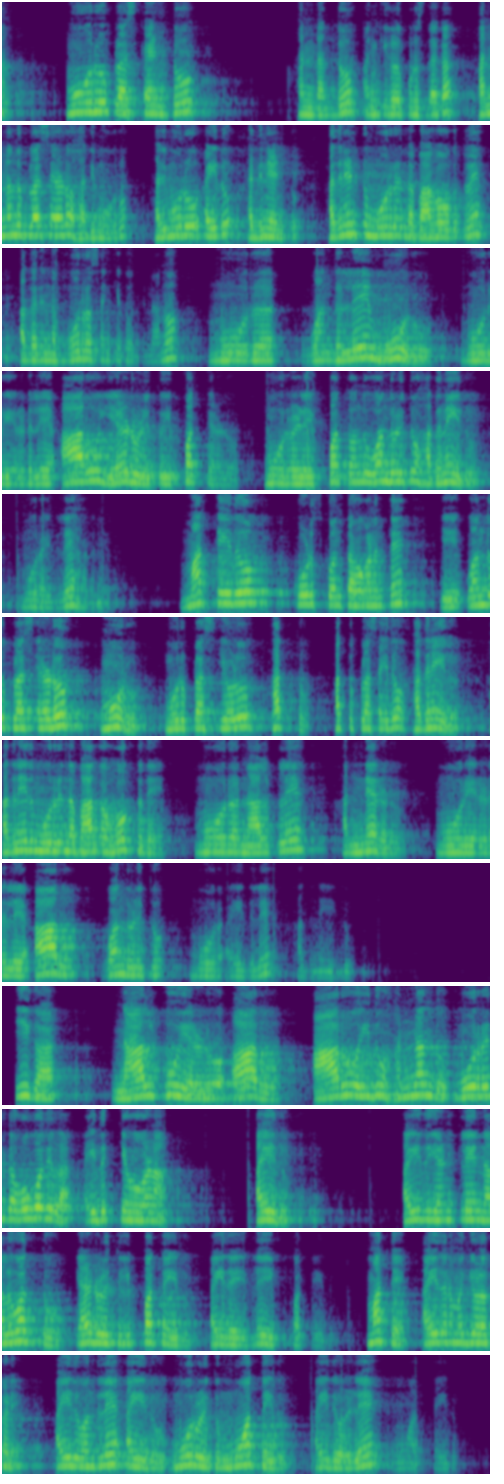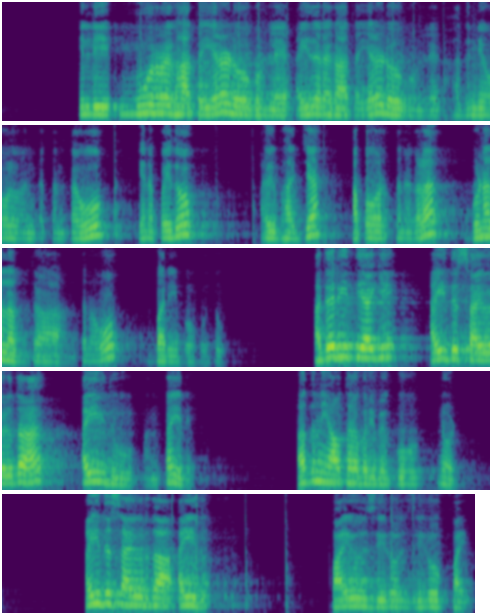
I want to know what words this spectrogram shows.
ಮೂರು ಪ್ಲಸ್ ಎಂಟು, ಹನ್ನೊಂದು ಅಂಕಿಗಳು ಕೂಡಿಸಿದಾಗ ಹನ್ನೊಂದು ಪ್ಲಸ್ ಎರಡು, ಹದಿಮೂರು ಹದಿಮೂರು, ಐದು, ಹದಿನೆಂಟು. ಹದಿನೆಂಟು ಮೂರರಿಂದ ಭಾಗ ಹೋಗುತ್ತದೆ. ಅದರಿಂದ ಮೂರರ ಸಂಖ್ಯೆ ತಗೊಳ್ತೀನಿ ನಾನು. ಮೂರು, ಒಂದಲೇ ಮೂರು ಮೂರು, ಎರಡಲೇ ಆರು, ಎರಡು ಉಳಿತು ಇಪ್ಪತ್ತೆರಡು. ಮೂರಳೆ ಇಪ್ಪತ್ತೊಂದು, ಒಂದು ಉಳಿತು ಹದಿನೈದು. ಮೂರೈದಲೇ ಹದಿನೈದು. ಮತ್ತೆ ಇದು ಕೂಡಿಸ್ಕೊಂತ ಹೋಗೋಣಂತೆ. ಒಂದು ಪ್ಲಸ್ ಎರಡು, ಮೂರು. ಮೂರು ಪ್ಲಸ್ ಏಳು, ಹತ್ತು. ಹತ್ತು ಪ್ಲಸ್ ಐದು, ಹದಿನೈದು. ಹದಿನೈದು ಮೂರರಿಂದ ಭಾಗ ಹೋಗ್ತದೆ. ಮೂರು, ನಾಲ್ಕಲೇ ಹನ್ನೆರಡು. ಮೂರು, ಎರಡಲೇ ಆರು. ಒಂದು ಉಳಿತು ಮೂರು, ಐದಲೇ ಹದಿನೈದು. ಈಗ ನಾಲ್ಕು, ಎರಡು, ಆರು. ಆರು, ಐದು, ಹನ್ನೊಂದು. ಮೂರರಿಂದ ಹೋಗೋದಿಲ್ಲ. ಐದಕ್ಕೆ ಹೋಗೋಣ. ಐದು. ಐದು, ಎಂಟ್ಲೆ ನಲವತ್ತು. ಎರಡು ಉಳಿತು ಇಪ್ಪತ್ತೈದು. ಐದು ಇಪ್ಪತ್ತೈದು. ಮತ್ತೆ ಐದರ ಮಗ್ಗಿ ಒಳಗಡೆ. ಐದು, ಒಂದಲೇ ಐದು. ಮೂರು ಉಳಿತು ಮೂವತ್ತೈದು. ಐದು ಒಳ್ಳೆ ಇಲ್ಲಿ ಮೂರರ ಘಾತ ಎರಡು ಗುಂಡ್ಲೆ ಐದರ ಘಾತ ಎರಡು ಗುಂಡ್ಲೆ, ಹದಿನೇಳು ಅಂತಕ್ಕಂಥವು ಏನಪ್ಪ ಇದು? ಅವಿಭಾಜ್ಯ ಅಪವರ್ತನಗಳ ಗುಣಲಬ್ಧ ಅಂತ ನಾವು ಬರೀಬಹುದು. ಅದೇ ರೀತಿಯಾಗಿ ಐದು ಸಾವಿರದ ಐದು ಅಂತ ಇದೆ. ಅದನ್ನು ಯಾವ ಥರ ಬರಿಬೇಕು? ನೋಡಿ. ಐದು ಸಾವಿರದ ಐದು. Five zero zero five.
